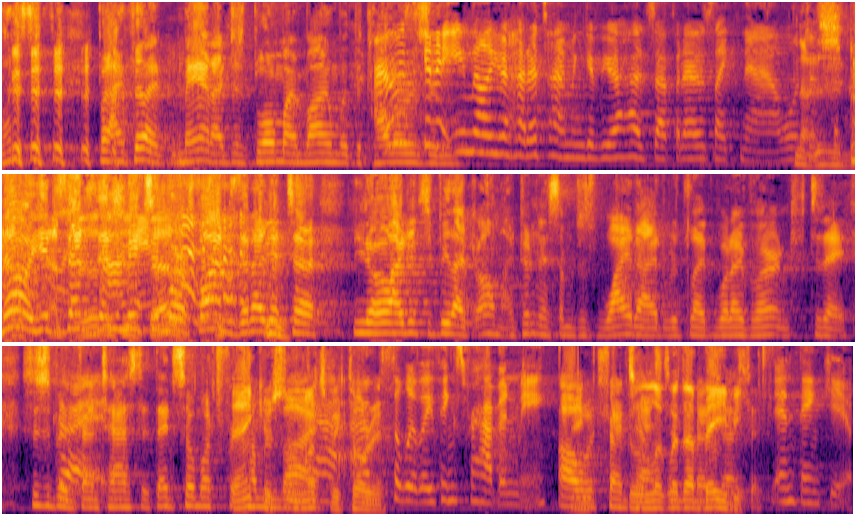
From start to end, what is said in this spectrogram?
what is it? But I feel like, man, I just blow my mind with the colors. I colors. was going to and- email you ahead of time and give you a heads up, but I was like, nah, we'll No, just. no, better. yeah, that's, then This it is makes it more fun. Then I get to, you know, I get to be like, oh my goodness, I'm just wide eyed with like what I've learned today. So this has been Good. fantastic. Thanks so much for Thank coming you so by. much. Victoria. Absolutely. Thanks for having me. Oh, Thank- it's fantastic. good luck with that baby. Fantastic. And thank you.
